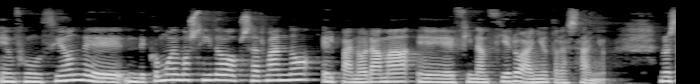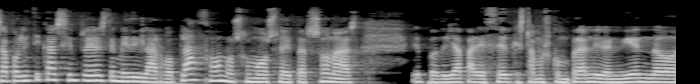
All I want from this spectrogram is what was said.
en función de, cómo hemos ido observando el panorama eh, financiero año tras año. Nuestra política siempre es de medio y largo plazo, no somos eh, personas eh, podría parecer que estamos comprando y vendiendo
